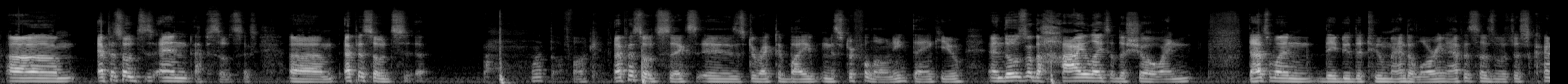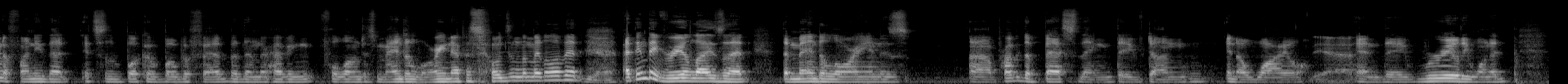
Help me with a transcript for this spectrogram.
Um, episodes and episode six. Um, episodes. What the fuck? Episode six is directed by Mr. Filoni. Thank you. And those are the highlights of the show. And that's when they do the two Mandalorian episodes. It was just kind of funny that it's the book of Boba Fett, but then they're having full on just Mandalorian episodes in the middle of it. Yeah. I think they've realized that the Mandalorian is uh, probably the best thing they've done in a while Yeah. and they really want to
